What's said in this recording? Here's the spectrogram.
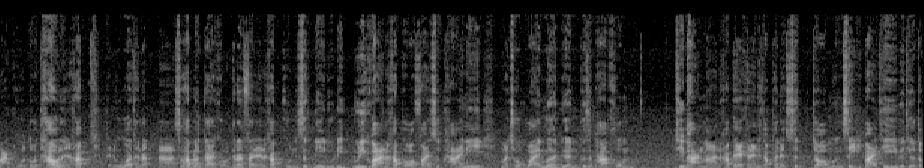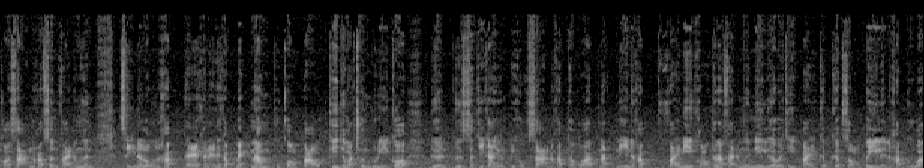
ปาดหัวตัวเท่าเลยนะครับ แต่ดูว่าทางด้านสภาพร่างกายของทางด้านฝ่ายแดงนะครับขุนศึกนี่ดูดีดูดีกว่านะครับเพราะว่าฝ่ายสุดท้ายนี่มาโชกไว้เมื่อเดือนพฤษภาคม ที่ผ่านมานะครับแพ้คะแนนให้กับพระเดชศึกจอเมืองสี่ไปที่เวทีอตกรสามนะครับส่วนฝ่ายน้ำเงินสีนรงนะครับแพ้คะแนนให้กับแมกนัมผู้กองเป่าที่จังหวัดชนบุรีก็เดือนพฤศจิกายนปี 63นะครับเท่ากับนัดนี้นะครับไฟนี้ของทางด้านฝ่ายน้ำเงินนี่เหลือไว้ที่ไปเกือบเกือบๆ2ปีเลยนะครับดูว่า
